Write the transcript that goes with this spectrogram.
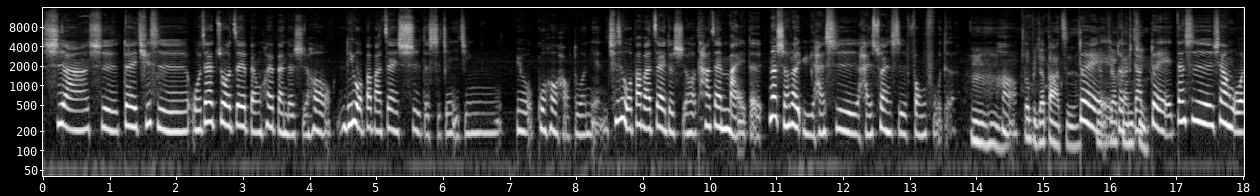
是啊，是对。其实我在做这本绘本的时候，离我爸爸在世的时间已经。因为过后好多年，其实我爸爸在的时候，他在买的那时候的鱼还是还算是丰富的，嗯嗯，好，都比较大只，对，比较干净，对。但是像我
